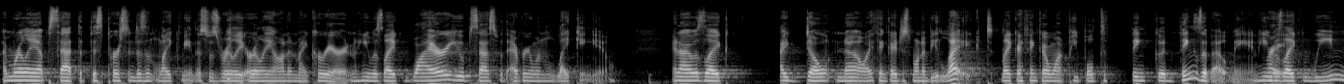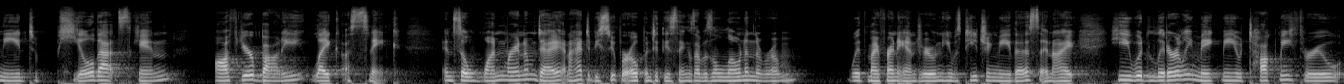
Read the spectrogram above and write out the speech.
I'm really upset that this person doesn't like me. This was really early on in my career. And he was like, Why are you obsessed with everyone liking you? And I was like, I don't know. I think I just want to be liked. Like, I think I want people to think good things about me. And he was like, We need to peel that skin off your body like a snake. And so, one random day, and I had to be super open to these things, I was alone in the room with my friend Andrew, and he was teaching me this. And I, he would literally make me, he would talk me through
